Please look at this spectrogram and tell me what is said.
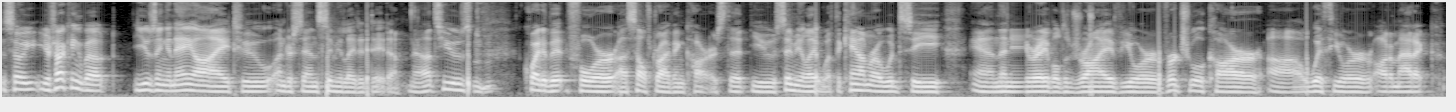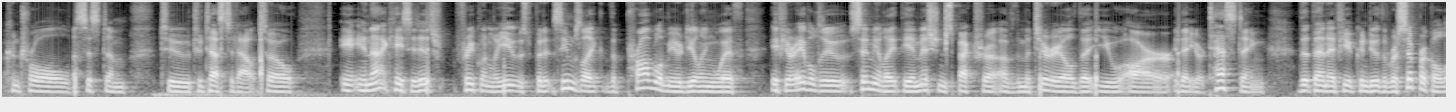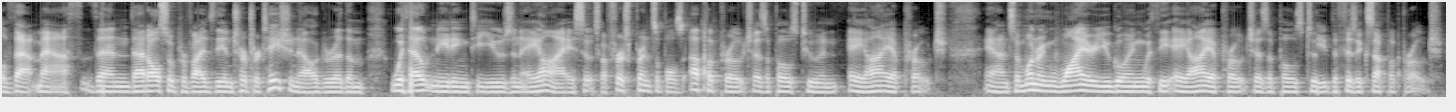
So you're talking about using an AI to understand simulated data. Now that's used mm-hmm. quite a bit for uh, self-driving cars. That you simulate what the camera would see, and then you're able to drive your virtual car uh, with your automatic control system to to test it out. So in that case, it is frequently used, but it seems like the problem you're dealing with, if you're able to simulate the emission spectra of the material that you are that you're testing, that then if you can do the reciprocal of that math, then that also provides the interpretation algorithm without needing to use an AI. So it's a first principles up approach as opposed to an AI approach. And so I'm wondering why are you going with the AI approach as opposed to the physics up approach?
